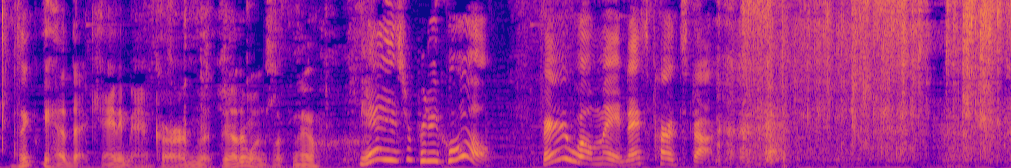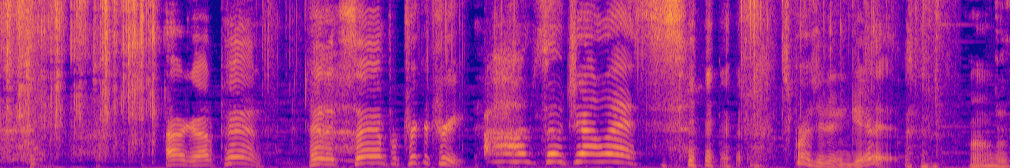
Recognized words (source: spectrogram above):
I think we had that Candyman card, but the other ones look new. Yeah, these are pretty cool. Very well made. Nice card stock. I got a pin, and it's Sam for Trick or Treat. Oh, I'm so jealous. Surprised you didn't get it. Oh.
